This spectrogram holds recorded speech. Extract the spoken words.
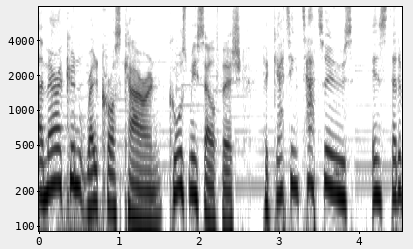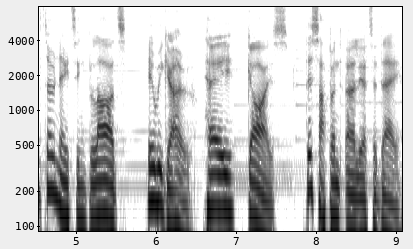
American Red Cross Karen calls me selfish for getting tattoos instead of donating blood. Here we go. Hey, guys. This happened earlier today.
